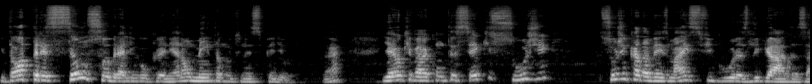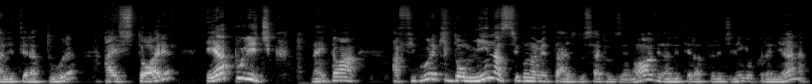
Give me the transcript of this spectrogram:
Então, a pressão sobre a língua ucraniana aumenta muito nesse período. Né? E aí o que vai acontecer é que surge, surgem cada vez mais figuras ligadas à literatura, à história e à política. Né? Então, a, a figura que domina a segunda metade do século XIX na literatura de língua ucraniana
